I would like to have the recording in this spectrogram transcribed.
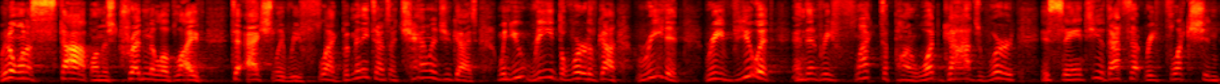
We don't want to stop on this treadmill of life to actually reflect. But many times I challenge you guys when you read the Word of God, read it, review it, and then reflect upon what God's Word is saying to you. That's that reflection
